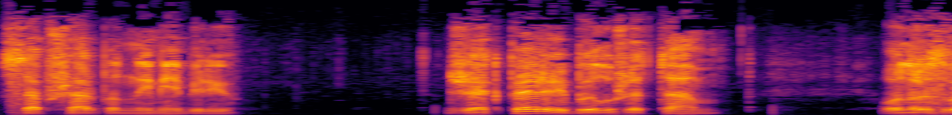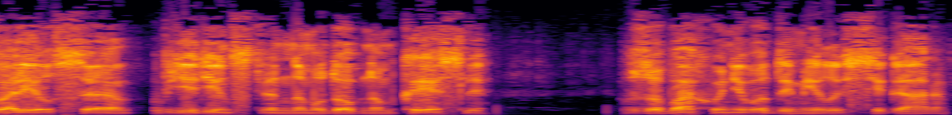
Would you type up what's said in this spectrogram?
с обшарпанной мебелью. Джек Перри был уже там. Он развалился в единственном удобном кресле, в зубах у него дымилась сигара.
